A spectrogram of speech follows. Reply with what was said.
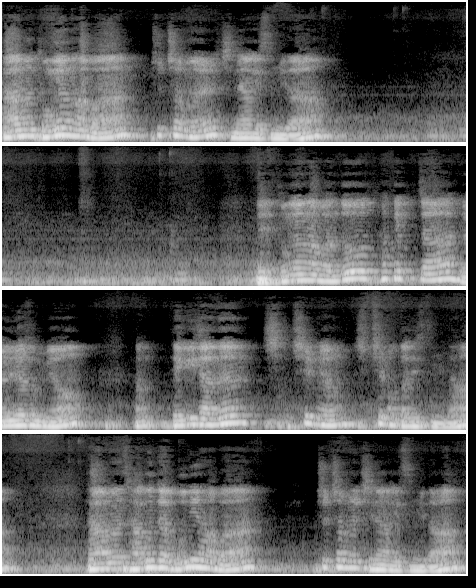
다음은 동양하반 추첨을 진행하겠습니다. 네, 동양하반도 합격자 16명, 당- 대기자는 17명, 17번까지 있습니다. 다음은 4군자 문의하반 추첨을 진행하겠습니다.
